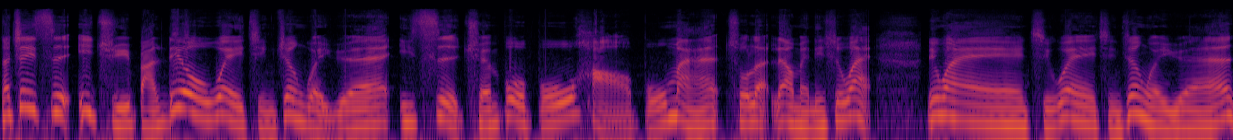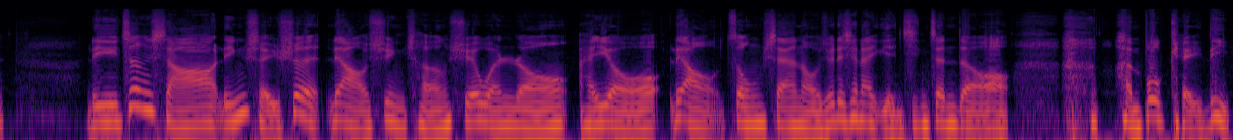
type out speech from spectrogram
那这次一举把六位警政委员一次全部补好补满，除了廖美玲之外，另外几位警政委员。李正晓、林水顺、廖训成、薛文荣，还有廖宗山哦。我觉得现在眼睛真的哦，很不给力。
